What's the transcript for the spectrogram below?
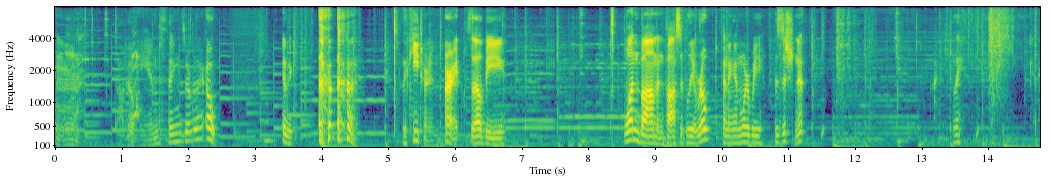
Mm. Doggo hand things over there? Oh! And the, the key turn in. Alright, so that'll be one bomb and possibly a rope, depending on where we position it. Actually. Okay.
